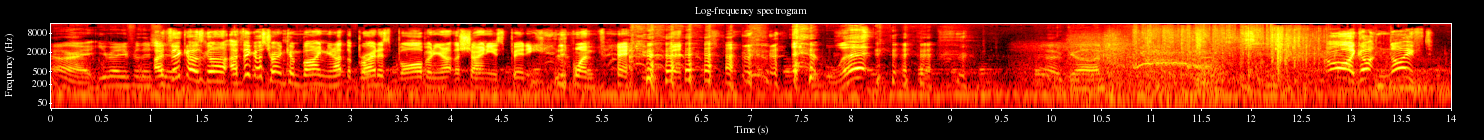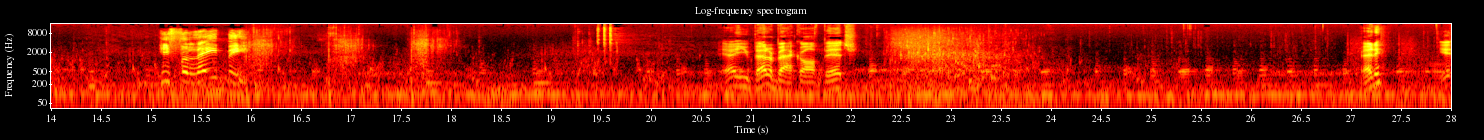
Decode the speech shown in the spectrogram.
Alright, you ready for this I shit? think I was gonna. I think I was trying to combine. You're not the brightest bulb, and you're not the shiniest penny one thing. what? oh god. oh, I got knifed. He filleted me. Yeah, you better back off, bitch. Ready? Yeah.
